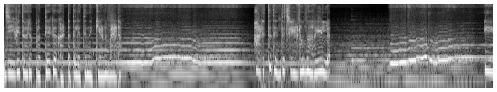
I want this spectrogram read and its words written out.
ജീവിതം ഒരു പ്രത്യേക ഘട്ടത്തിലെത്തി നിൽക്കുകയാണ് മാഡം. അടുത്തത് എന്ത് ചെയ്യണമെന്ന് അറിയില്ല. ഈ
